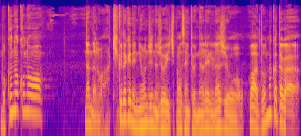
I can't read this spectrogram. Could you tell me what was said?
僕のこのなんだろう、聞くだけで日本人の上位1%になれるラジオは、どんな方が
